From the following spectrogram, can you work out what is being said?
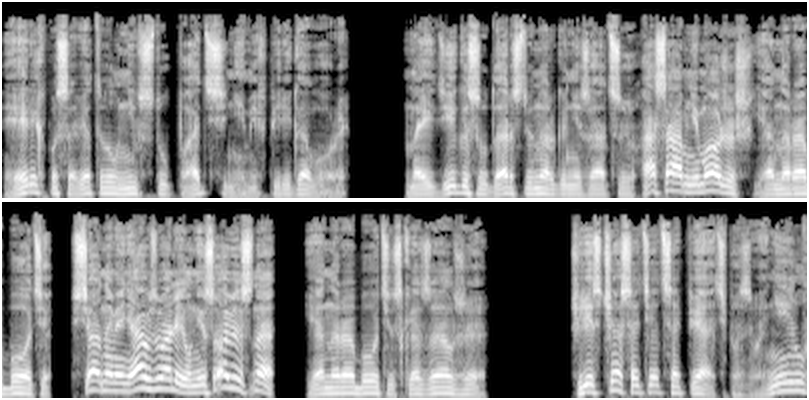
Эрих посоветовал не вступать с ними в переговоры. «Найди государственную организацию». «А сам не можешь?» «Я на работе». «Все на меня взвалил, несовестно?» «Я на работе, сказал же». Через час отец опять позвонил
